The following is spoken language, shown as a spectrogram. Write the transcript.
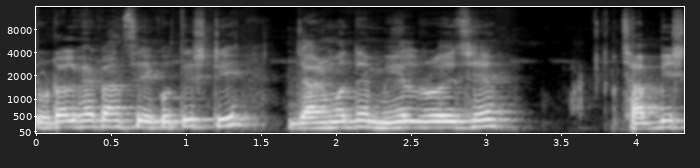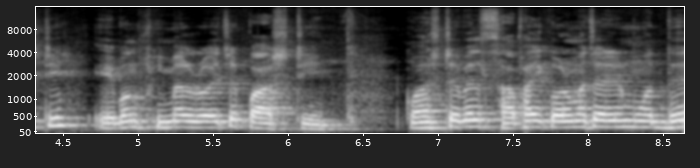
টোটাল ভ্যাকান্সি একত্রিশটি যার মধ্যে মেল রয়েছে ছাব্বিশটি এবং ফিমেল রয়েছে পাঁচটি। কনস্টেবল সাফাই কর্মচারীর মধ্যে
